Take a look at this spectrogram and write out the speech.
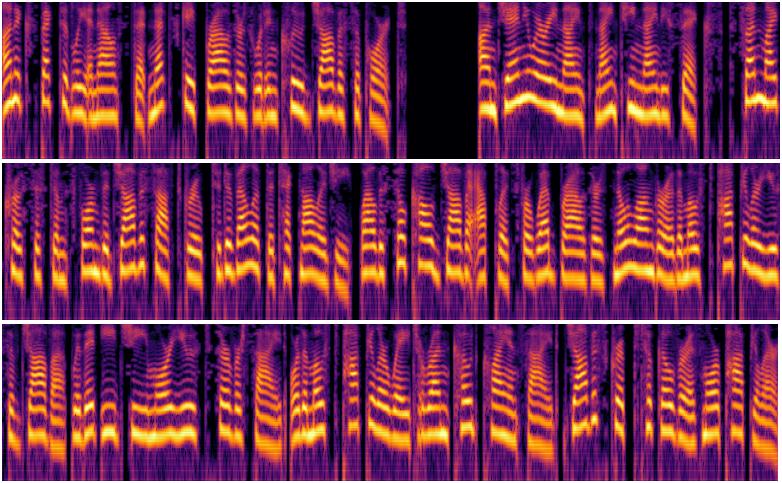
unexpectedly announced that Netscape browsers would include Java support. On January 9, 1996, Sun Microsystems formed the JavaSoft Group to develop the technology, while the so-called Java applets for web browsers no longer are the most popular use of Java with it e.g. more used server-side or the most popular way to run code client-side JavaScript took over as more popular,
